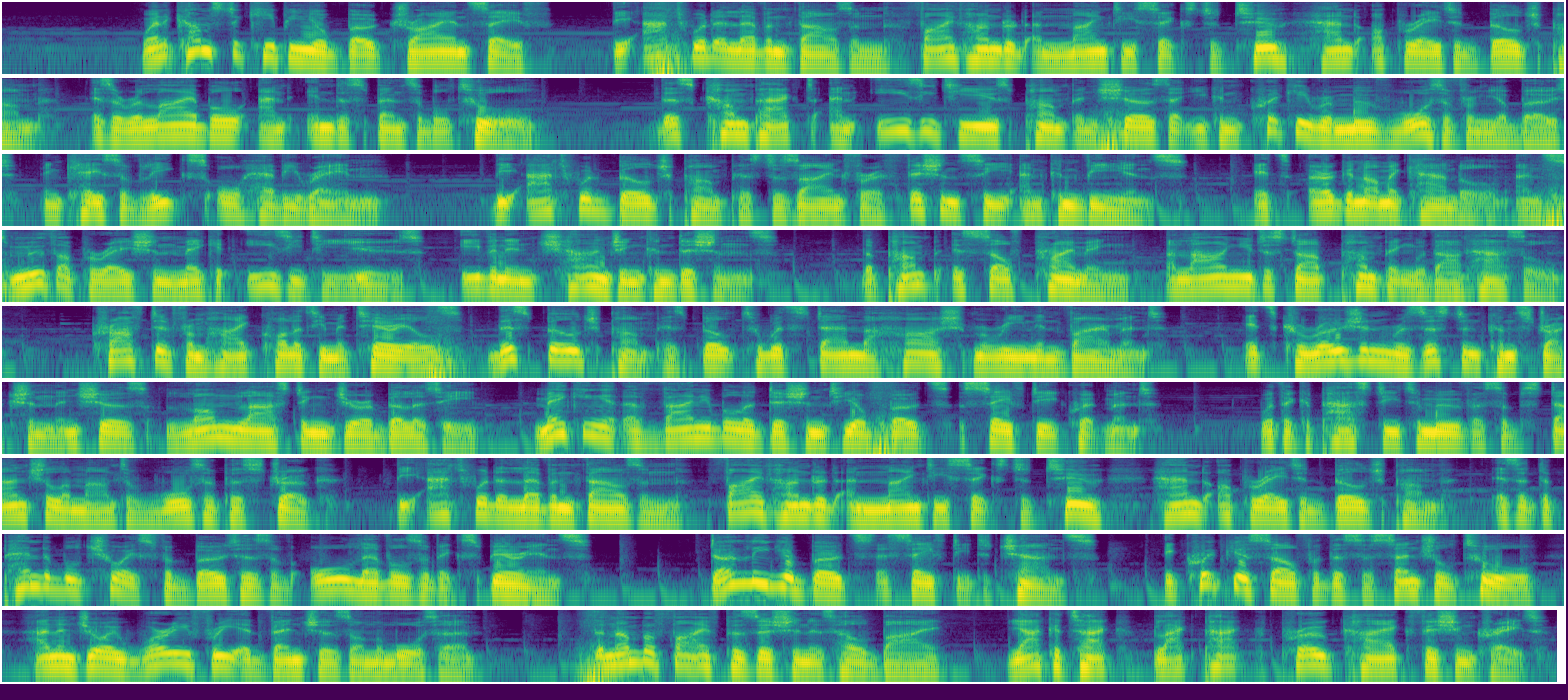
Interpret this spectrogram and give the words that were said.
When it comes to keeping your boat dry and safe, the Attwood 11596-2 hand-operated bilge pump is a reliable and indispensable tool. This compact and easy-to-use pump ensures that you can quickly remove water from your boat in case of leaks or heavy rain. The Attwood bilge pump is designed for efficiency and convenience. Its ergonomic handle and smooth operation make it easy to use, even in challenging conditions. The pump is self-priming, allowing you to start pumping without hassle. Crafted from high-quality materials, this bilge pump is built to withstand the harsh marine environment. Its corrosion-resistant construction ensures long-lasting durability, making it a valuable addition to your boat's safety equipment. With a capacity to move a substantial amount of water per stroke, the Attwood 11596-2 hand-operated bilge pump is a dependable choice for boaters of all levels of experience. Don't leave your boat's safety to chance. Equip yourself with this essential tool and enjoy worry-free adventures on the water. The number 5 position is held by YakAttack BlackPak Pro Kayak Fishing Crate.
